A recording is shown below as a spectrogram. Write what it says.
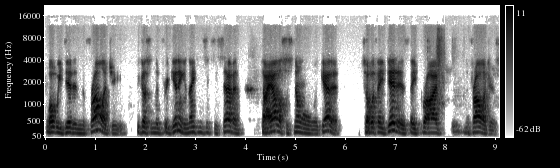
what we did in nephrology. Because in the beginning, in 1967, dialysis, no one would get it. So what they did is they bribed nephrologists.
